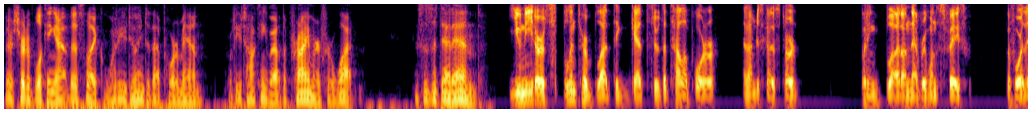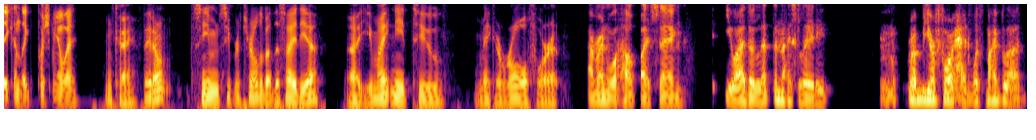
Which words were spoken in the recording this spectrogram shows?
they're sort of looking at this like, what are you doing to that poor man? What are you talking about? The primer for what? This is a dead end. You need our splinter blood to get through the teleporter, and I'm just going to start putting blood on everyone's face before they can like push me away. Okay, they don't seem super thrilled about this idea. Uh, you might need to make a roll for it. Emran will help by saying, You either let the nice lady rub your forehead with my blood,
